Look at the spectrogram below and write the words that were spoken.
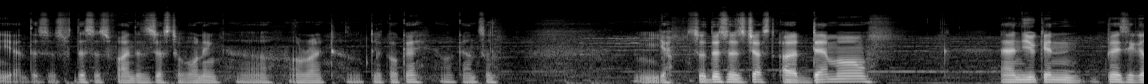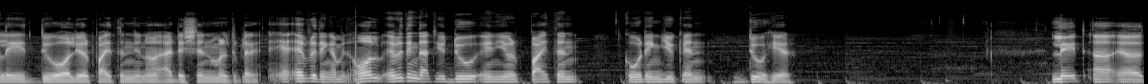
yeah this is this is fine. This is just a warning. Uh, all right. I'll click OK. Or cancel. Yeah. So this is just a demo. And you can basically do all your python you know addition multiply everything. I mean all everything that you do in your python coding you can do here. Late uh, uh,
